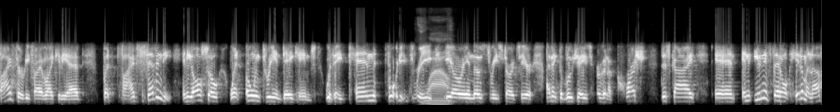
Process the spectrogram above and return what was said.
535 like he had, but 570. And he also went 0 3 in day games with a 1043 wow. ERA in those three starts here. I think the Blue Jays are going to crush this guy. And, and even if they don't hit him enough,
